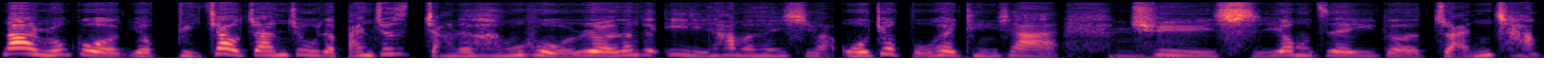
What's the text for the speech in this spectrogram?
那如果有比较专注的，反正就是讲的很火热，那个议题他们很喜欢，我就不会停下来去使用这一个转场。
